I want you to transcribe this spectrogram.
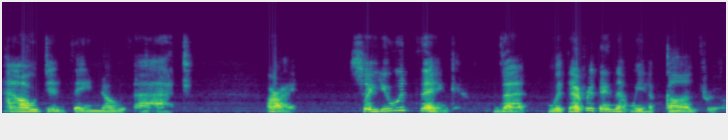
how did they know that? All right, so you would think that with everything that we have gone through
